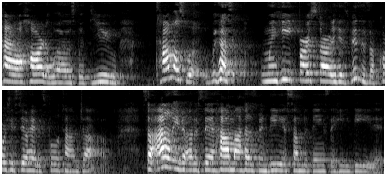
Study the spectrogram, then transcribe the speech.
how hard it was with you. Thomas, because when he first started his business, of course, he still had his full time job. So I don't even understand how my husband did some of the things that he did.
